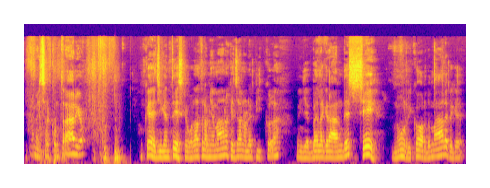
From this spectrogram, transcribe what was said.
L'ho messa al contrario. Ok, è gigantesca, guardate la mia mano che già non è piccola, quindi è bella grande, se non ricordo male perché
